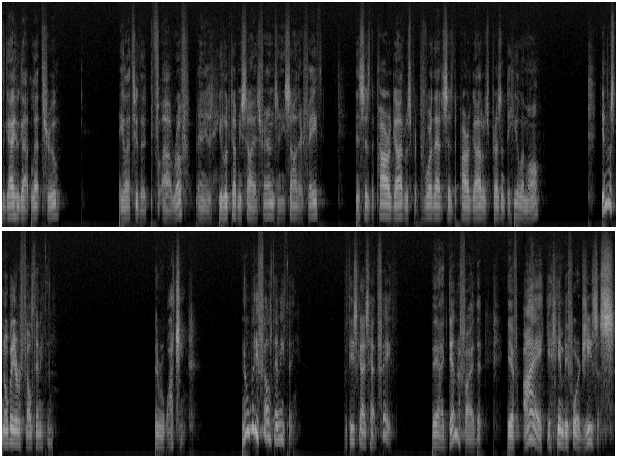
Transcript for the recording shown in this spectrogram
the guy who got let through? He let through the uh, roof, and he, he looked up and he saw his friends, and he saw their faith. And it says the power of God was, before that, it says the power of God was present to heal them all. You notice nobody ever felt anything? They were watching. Nobody felt anything. But these guys had faith. They identified that if I get him before Jesus,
